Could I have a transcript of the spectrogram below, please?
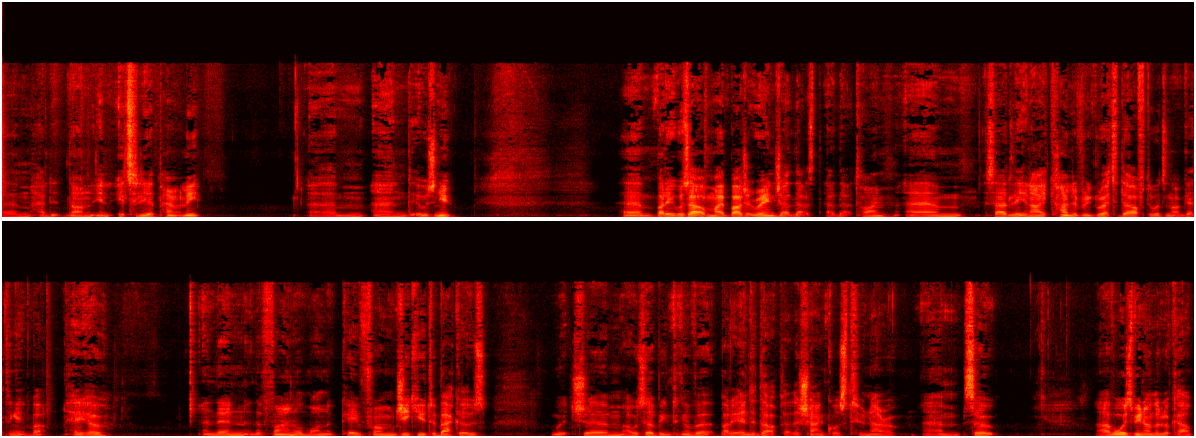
um, had it done in Italy, apparently, um, and it was new. Um, but it was out of my budget range at that at that time, um, sadly, and I kind of regretted afterwards not getting it. But hey ho. And then the final one came from GQ Tobaccos, which um, I was hoping to convert, but it ended up that the shank was too narrow. Um, so I've always been on the lookout.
